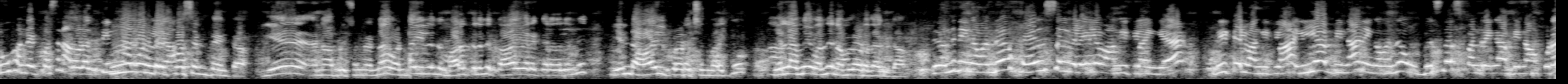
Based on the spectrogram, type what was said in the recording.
டூ ஹண்ட்ரட் பர்சன்ட் அதோட டூ ஹண்ட்ரட் பர்சன்ட் தேங்கா ஏன் நான் அப்படி சொன்னேன்னா வண்டையில இருந்து மரத்துல இருந்து காய இறக்குறதுல இருந்து எந்த ஆயில் ப்ரொடக்ஷன் வரைக்கும் எல்லாமே வந்து நம்மளோட தாங்கக்கா இது வந்து நீங்க வந்து ஹோல்சேல் விலையில வாங்கிக்கலாம் இங்க. ரீட்டைல் வாங்கிக்கலாம். இல்ல அப்படின்னா நீங்க வந்து உங்க பிசினஸ் பண்றீங்க அப்படின்னா கூட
